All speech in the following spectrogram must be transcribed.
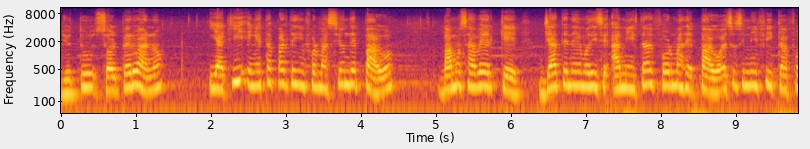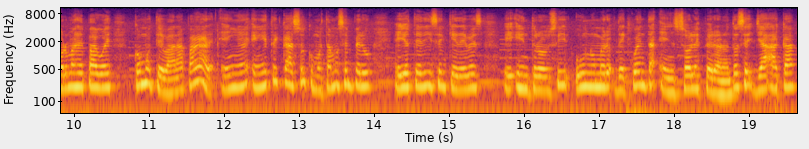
YouTube Sol peruano y aquí en esta parte de información de pago, vamos a ver que ya tenemos, dice, administrar formas de pago. Eso significa, formas de pago es cómo te van a pagar. En, este caso, como estamos en Perú, ellos te dicen que debes eh, introducir un número de cuenta en soles peruanos. Entonces ya acá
